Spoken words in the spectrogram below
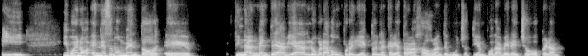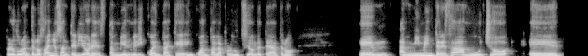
Y, y, bueno, en ese momento eh, finalmente había logrado un proyecto en el que había trabajado durante mucho tiempo de haber hecho ópera, pero durante los años anteriores también me di cuenta que en cuanto a la producción de teatro, Em, a mí me interesaba mucho eh,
